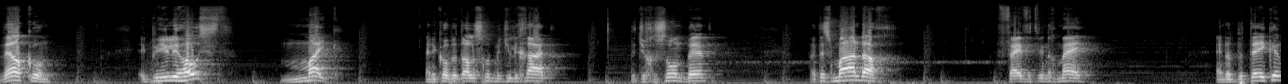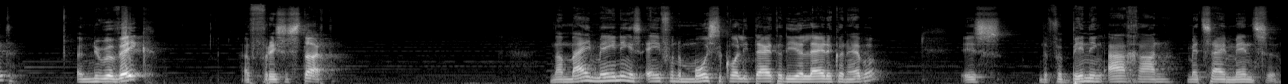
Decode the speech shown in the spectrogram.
welkom. Ik ben jullie host, Mike. En ik hoop dat alles goed met jullie gaat. Dat je gezond bent. Het is maandag, 25 mei. En dat betekent een nieuwe week, een frisse start. Naar mijn mening is een van de mooiste kwaliteiten die een leider kan hebben, is de verbinding aangaan met zijn mensen.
